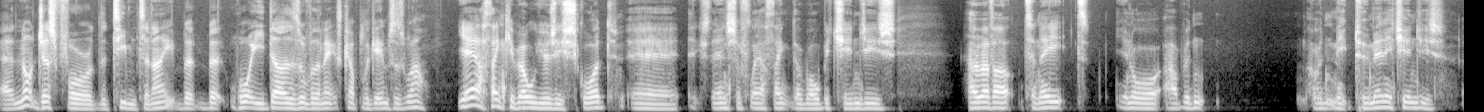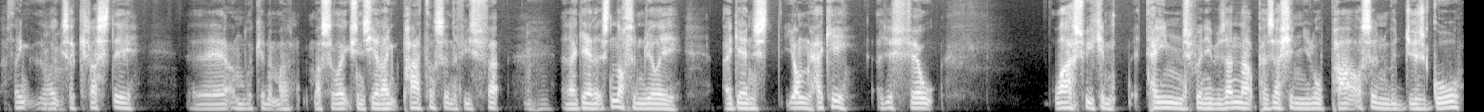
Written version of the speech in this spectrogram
Uh, not just for the team tonight, but but what he does over the next couple of games as well. Yeah, I think he will use his squad uh, extensively. I think there will be changes However, tonight, you know, I wouldn't I wouldn't make too many changes. I think the mm-hmm. likes of Christie. Uh, I'm looking at my, my selections here. I think Patterson if he's fit, mm-hmm. and again, it's nothing really against young Hickey. I just felt last week in times when he was in that position, you know, Patterson would just go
